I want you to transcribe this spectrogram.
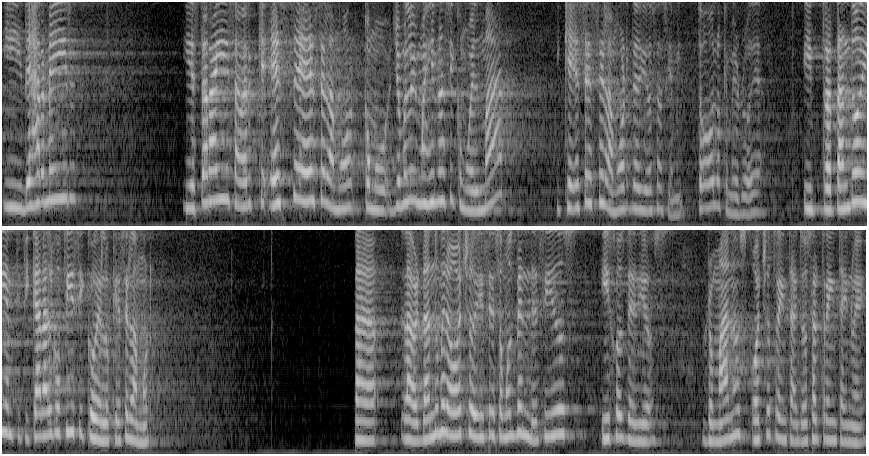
y dejarme ir y estar ahí, saber que ese es el amor, como yo me lo imagino así como el mar y que ese es el amor de Dios hacia mí, todo lo que me rodea. Y tratando de identificar algo físico de lo que es el amor. La, verdad número 8 dice, somos bendecidos hijos de Dios. Romanos 8, 32 al 39.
